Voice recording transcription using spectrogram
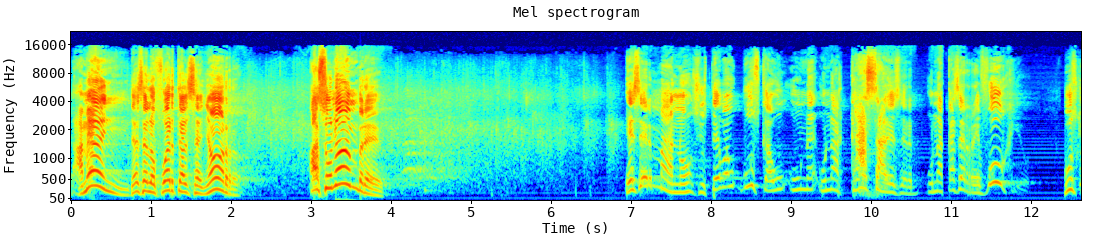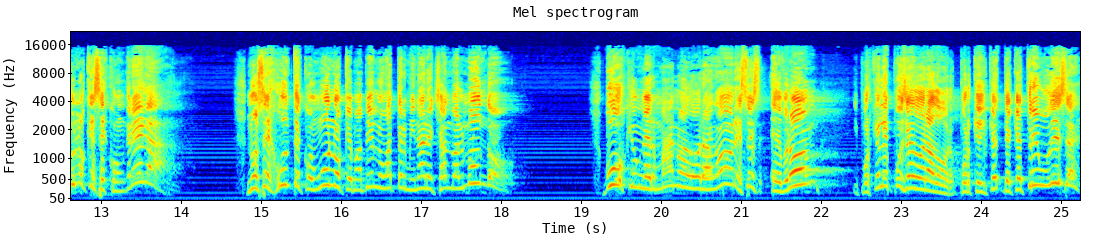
Amén. Déselo fuerte al Señor. A su nombre. Ese hermano, si usted busca una, casa de, una casa de refugio, busca uno que se congrega. No se junte con uno que más bien lo va a terminar echando al mundo. Busque un hermano adorador. Ese es Hebrón. ¿Y por qué le puse adorador? Porque ¿de qué tribu dice?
